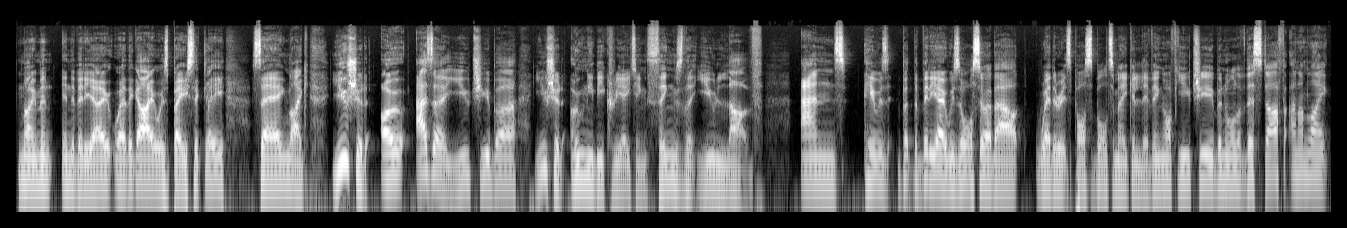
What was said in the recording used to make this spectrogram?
moment in the video where the guy was basically saying like you should oh as a YouTuber, you should only be creating things that you love. And he was but the video was also about whether it's possible to make a living off YouTube and all of this stuff. And I'm like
